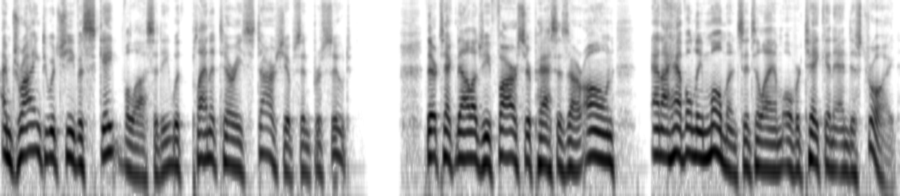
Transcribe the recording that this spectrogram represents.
I'm trying to achieve escape velocity with planetary starships in pursuit. Their technology far surpasses our own, and I have only moments until I am overtaken and destroyed,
